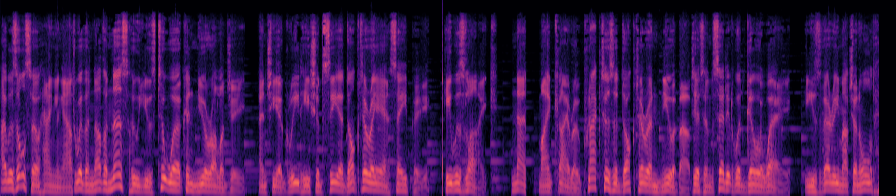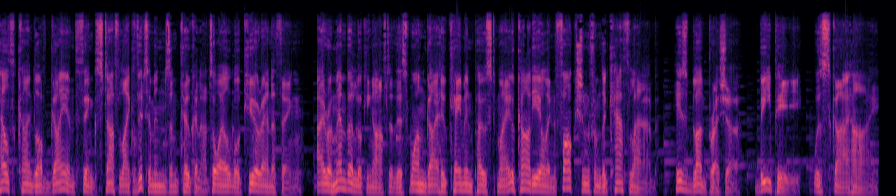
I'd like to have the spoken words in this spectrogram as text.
I was also hanging out with another nurse who used to work in neurology, and she agreed he should see a doctor ASAP. He was like, nah, my chiropractor's a doctor and knew about it and said it would go away. He's very much an old health kind of guy and thinks stuff like vitamins and coconut oil will cure anything. I remember looking after this one guy who came in post myocardial infarction from the cath lab. His blood pressure, BP, was sky high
